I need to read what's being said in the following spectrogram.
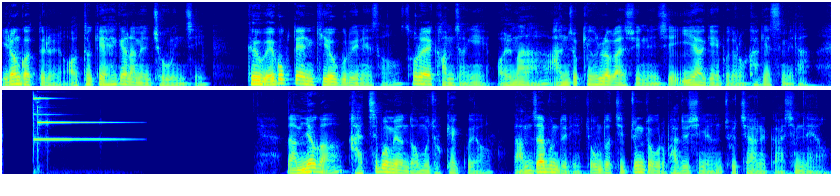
이런 것들을 어떻게 해결하면 좋은지 그 왜곡된 기억으로 인해서 서로의 감정이 얼마나 안 좋게 흘러갈 수 있는지 이야기해 보도록 하겠습니다. 남녀가 같이 보면 너무 좋겠고요 남자분들이 조금 더 집중적으로 봐주시면 좋지 않을까 싶네요.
